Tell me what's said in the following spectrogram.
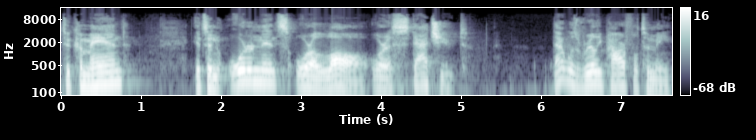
to command. It's an ordinance or a law or a statute. That was really powerful to me.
